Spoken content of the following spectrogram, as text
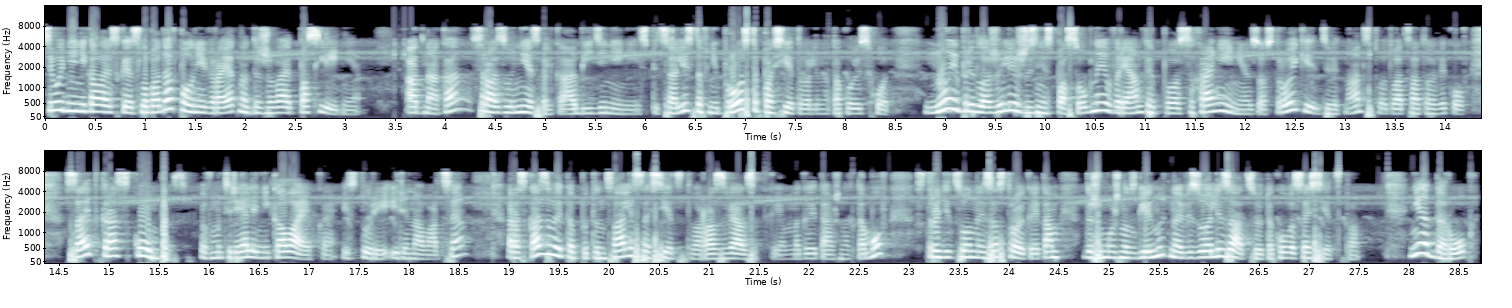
Сегодня Николаевская Слобода вполне вероятно доживает последнее – Однако сразу несколько объединений специалистов не просто посетовали на такой исход, но и предложили жизнеспособные варианты по сохранению застройки 19-20 веков. Сайт Краскомпас в материале Николаевка «История и реновация» рассказывает о потенциале соседства развязок и многоэтажных домов с традиционной застройкой. Там даже можно взглянуть на визуализацию такого соседства. Ни от дорог,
